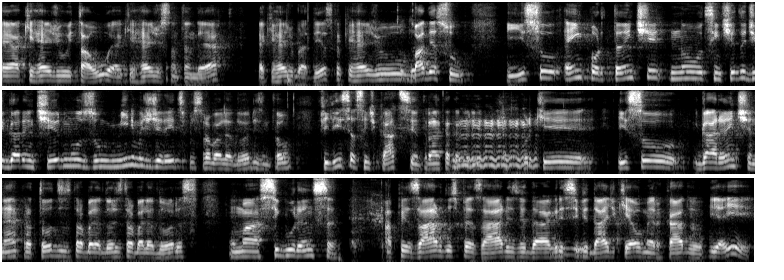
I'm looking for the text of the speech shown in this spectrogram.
é a que rege o Itaú, é a que rege o Santander é que rege o Bradesco, é que rege o Tudo. Badesul. E isso é importante no sentido de garantirmos o mínimo de direitos para os trabalhadores. Então, feliz aos sindicatos se entrar na categoria, porque isso garante né, para todos os trabalhadores e trabalhadoras uma segurança, apesar dos pesares e da agressividade que é o mercado. E aí,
